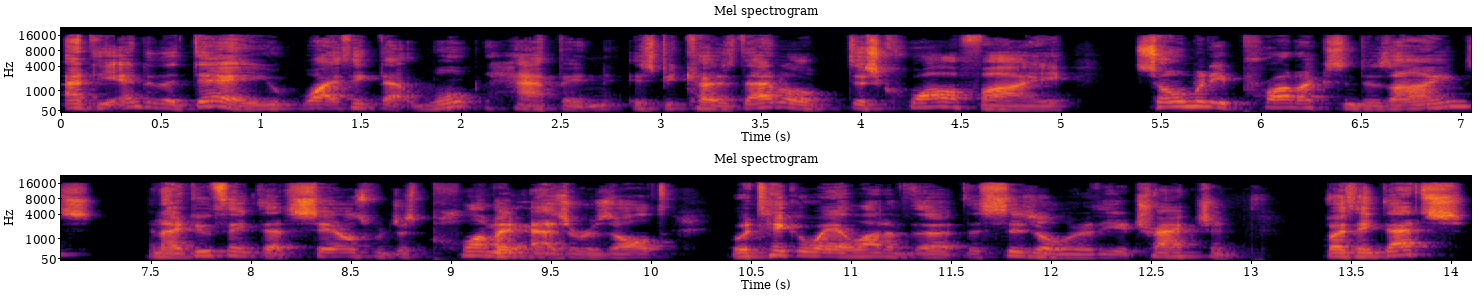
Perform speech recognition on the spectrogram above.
at the end of the day, why I think that won't happen is because that'll disqualify so many products and designs. And I do think that sales would just plummet as a result. It would take away a lot of the, the sizzle or the attraction. But I think that's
